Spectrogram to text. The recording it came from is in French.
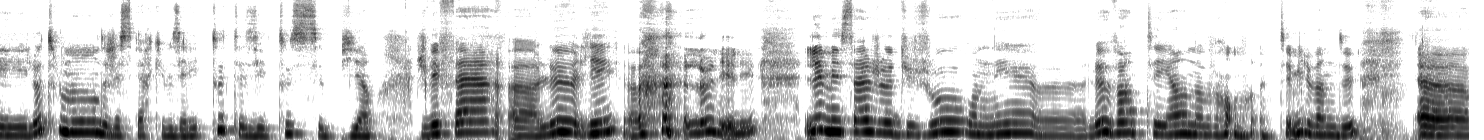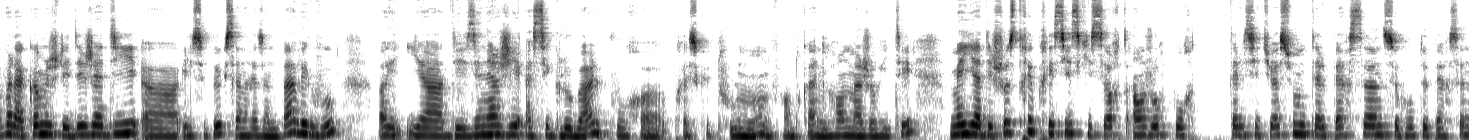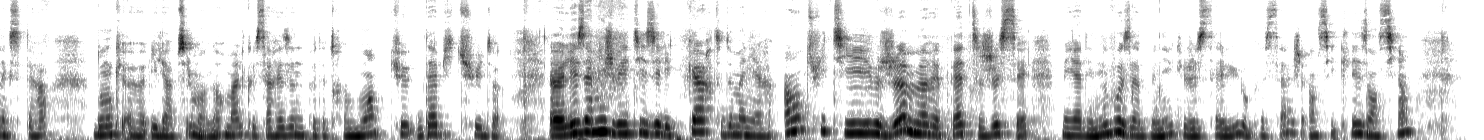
Hello tout le monde, j'espère que vous allez toutes et tous bien. Je vais faire euh, le, les, euh, le, les, les, les, messages du jour. On est euh, le 21 novembre 2022. voilà, comme je l'ai déjà dit, il se peut que ça ne résonne pas avec vous. il y a des énergies assez globales pour presque tout le monde, en tout cas une grande majorité, mais il y a des choses très précises qui sortent un jour pour telle situation, telle personne, ce groupe de personnes, etc. Donc euh, il est absolument normal que ça résonne peut-être moins que d'habitude. Euh, les amis, je vais utiliser les cartes de manière intuitive. Je me répète, je sais, mais il y a des nouveaux abonnés que je salue au passage, ainsi que les anciens.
